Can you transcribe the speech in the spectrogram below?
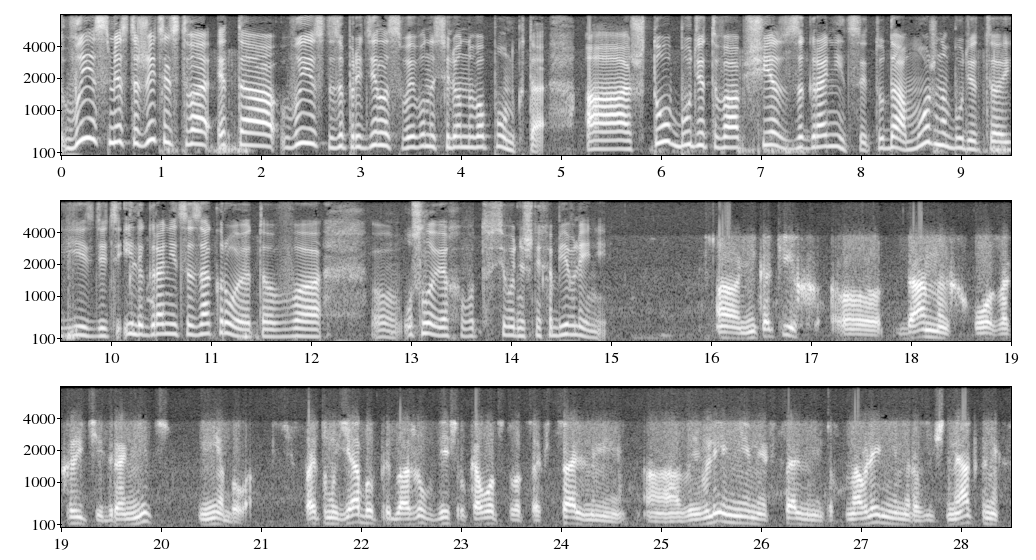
Выезд с места жительства – это выезд за пределы своего населенного пункта. А что будет вообще за границей? Туда можно будет э, ездить или границы закроют в э, условиях вот сегодняшних объявлений? А, никаких э, данных о закрытии границ не было. Поэтому я бы предложил здесь руководствоваться официальными э, заявлениями, официальными постановлениями, различными актами –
